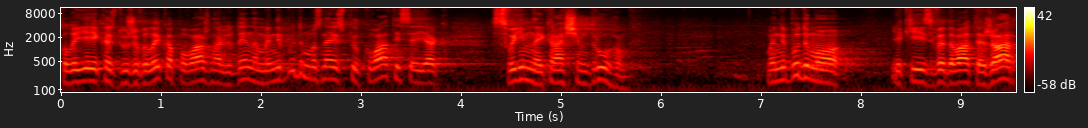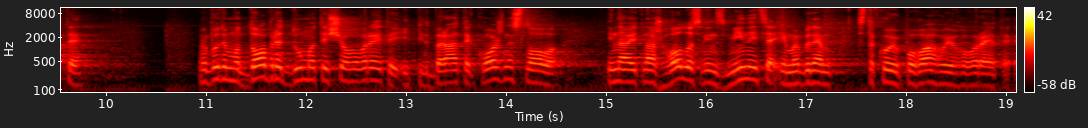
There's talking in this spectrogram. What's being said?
Коли є якась дуже велика, поважна людина, ми не будемо з нею спілкуватися як своїм найкращим другом. Ми не будемо якісь видавати жарти. Ми будемо добре думати, що говорити, і підбирати кожне слово. І навіть наш голос він зміниться, і ми будемо з такою повагою говорити.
